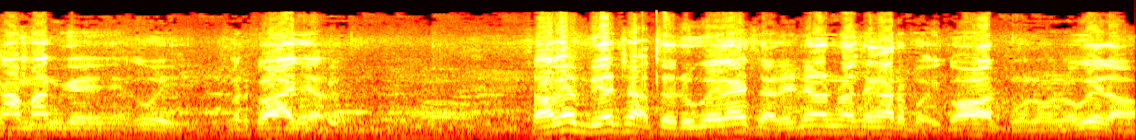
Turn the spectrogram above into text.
ngamanke kuwi, mergo anyar. Soalnya biar sak durunge kae jarine ana sing arep boikot ngono-ngono kuwi to.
